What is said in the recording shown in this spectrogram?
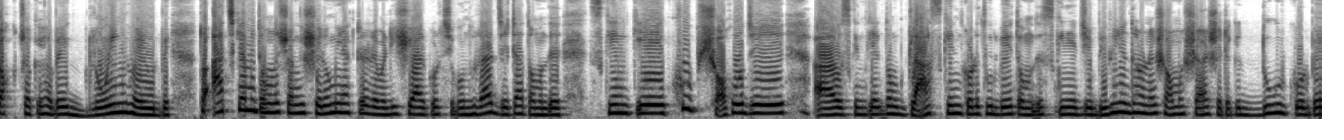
চকচকে হবে গ্লোয়িং হয়ে উঠবে। তো আজকে আমি তোমাদের সঙ্গে সেরমই একটা রেমেডি শেয়ার করছি বন্ধুরা, যেটা তোমাদের স্কিনকে খুব সহজে স্কিনকে একদম গ্লাস স্কিন করে তুলবে, তোমাদের স্কিনের যে বিভিন্ন ধরনের সমস্যা সেটাকে দূর করবে,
